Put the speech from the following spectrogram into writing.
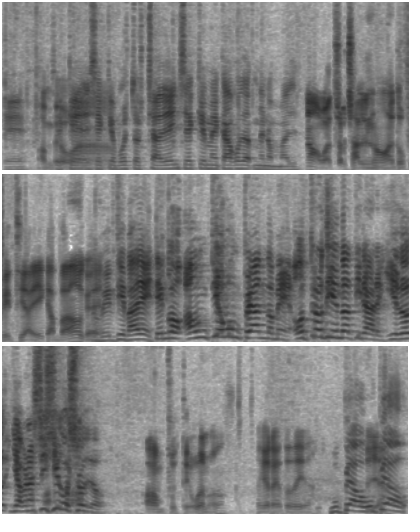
Es que, bueno. si es que vuestros challenges es que me cago de... Menos mal. No, vuestro chale no, tú fuiste ahí, que has dado, ¿qué? 50, vale, tengo a un tío bumpeándome, otro yendo a tirar y, do- y aún así sigo solo. Ah, un bueno. ¿Qué quieres que te diga? Un peado, un Ya. peado.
